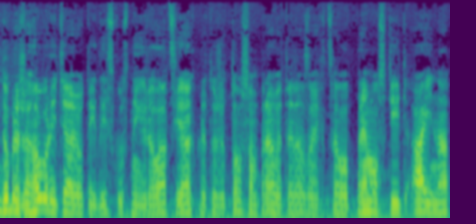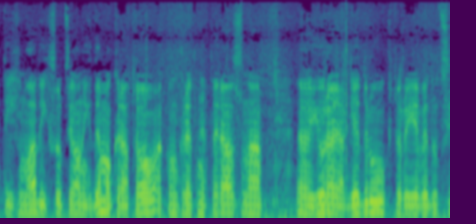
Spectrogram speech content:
Dobre, že hovoríte aj o tých diskusných reláciách, pretože to som práve teraz aj chcel premostiť aj na tých mladých sociálnych demokratov a konkrétne teraz na e, Juraja Gedru, ktorý je vedúci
